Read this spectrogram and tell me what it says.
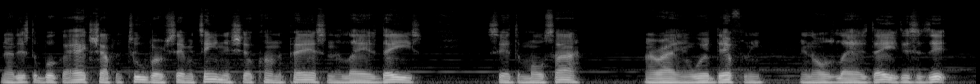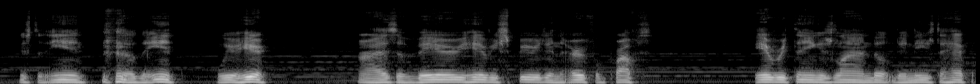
Now, this is the book of Acts, chapter 2, verse 17. It shall come to pass in the last days, said the Most High. All right. And we're definitely in those last days. This is it. It's the end of the end. We're here. All right. It's a very heavy spirit in the earth of prophecy. Everything is lined up that needs to happen.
